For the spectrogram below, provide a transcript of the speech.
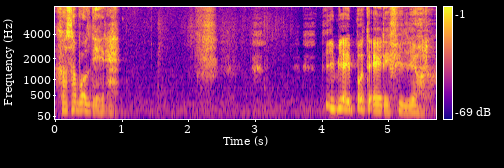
Cosa vuol dire? I miei poteri, figliolo.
